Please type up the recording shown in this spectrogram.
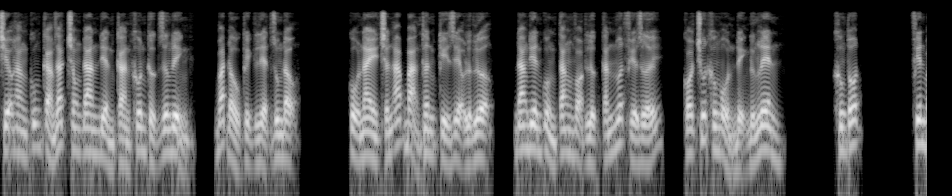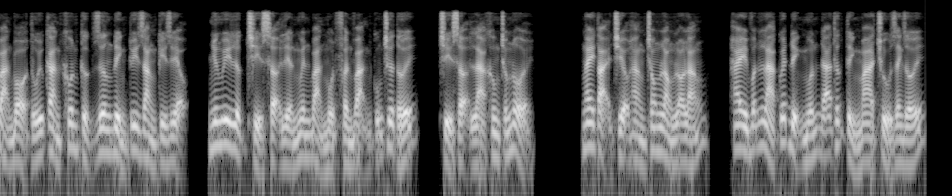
triệu hằng cũng cảm giác trong đan điền càn khôn cực dương đỉnh bắt đầu kịch liệt rung động. Cổ này chấn áp bản thân kỳ diệu lực lượng, đang điên cuồng tăng vọt lực cắn nuốt phía dưới, có chút không ổn định đứng lên. Không tốt. Phiên bản bỏ túi càn khôn cực dương đỉnh tuy rằng kỳ diệu, nhưng uy lực chỉ sợ liền nguyên bản một phần vạn cũng chưa tới, chỉ sợ là không chống nổi. Ngay tại triệu hằng trong lòng lo lắng, hay vẫn là quyết định muốn đã thức tỉnh ma chủ danh giới.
